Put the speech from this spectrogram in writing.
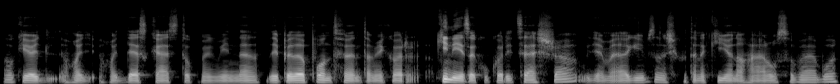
oké, hogy, hogy, hogy deszkáztok meg minden, de például pont fönt, amikor kinéz a kukoricásra, ugye Mel Gibson, és utána kijön a hálószobából,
